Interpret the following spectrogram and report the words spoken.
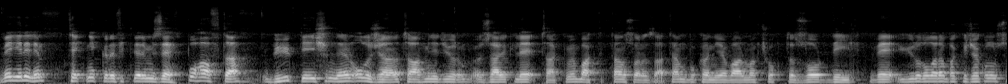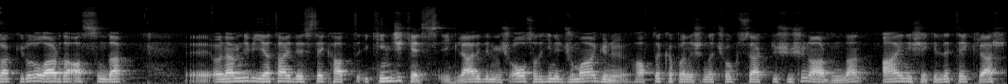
Ve gelelim teknik grafiklerimize. Bu hafta büyük değişimlerin olacağını tahmin ediyorum. Özellikle takvime baktıktan sonra zaten bu kanıya varmak çok da zor değil. Ve Euro dolara bakacak olursak Euro dolar da aslında e, önemli bir yatay destek hattı ikinci kez ihlal edilmiş olsa da yine cuma günü hafta kapanışında çok sert düşüşün ardından aynı şekilde tekrar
